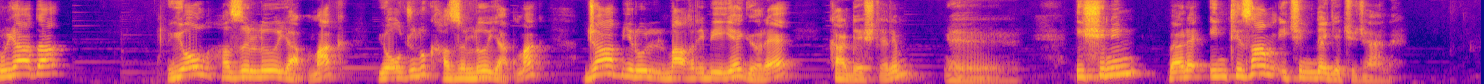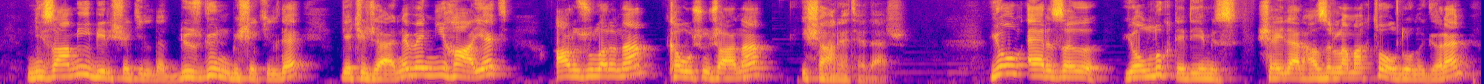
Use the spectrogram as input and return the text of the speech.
Rüyada yol hazırlığı yapmak, yolculuk hazırlığı yapmak Cabirul Mağribi'ye göre kardeşlerim e, işinin böyle intizam içinde geçeceğine, nizami bir şekilde, düzgün bir şekilde geçeceğine ve nihayet arzularına kavuşacağına işaret eder. Yol erzağı, yolluk dediğimiz şeyler hazırlamakta olduğunu gören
